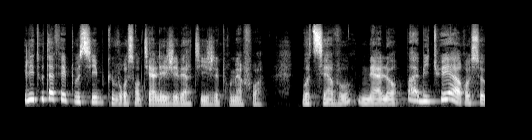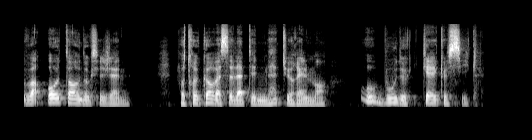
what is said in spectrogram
Il est tout à fait possible que vous ressentiez un léger vertige les premières fois. Votre cerveau n'est alors pas habitué à recevoir autant d'oxygène. Votre corps va s'adapter naturellement au bout de quelques cycles.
